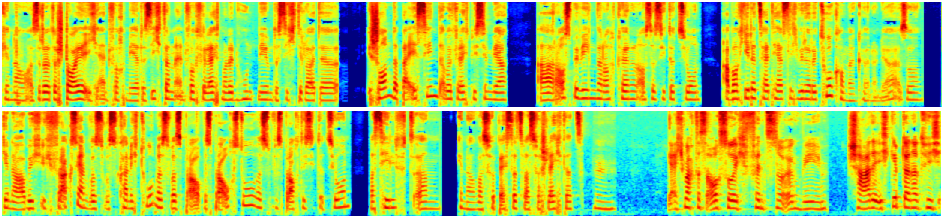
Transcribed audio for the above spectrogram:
Genau, also da, da steuere ich einfach mehr, dass ich dann einfach vielleicht mal den Hund nehme, dass sich die Leute schon dabei sind, aber vielleicht ein bisschen mehr äh, rausbewegen dann auch können aus der Situation, aber auch jederzeit herzlich wieder retour kommen können. Ja, also genau. Aber ich, ich frage sie an, was was kann ich tun? Was was brauch, was brauchst du? Was was braucht die Situation? Was hilft? Ähm, genau, was verbessert was verschlechtert hm. Ja, ich mache das auch so. Ich finde es nur irgendwie schade. Ich gebe da natürlich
